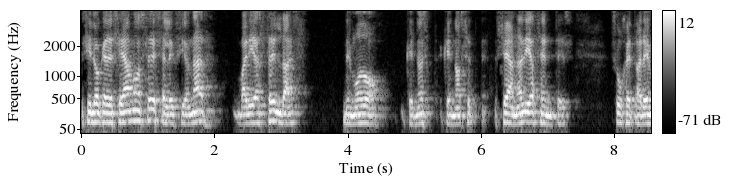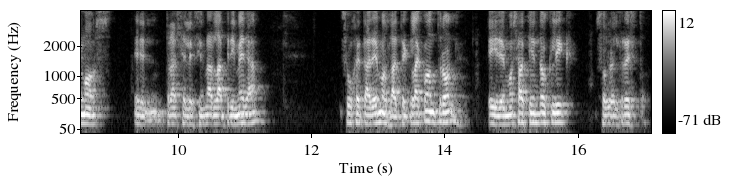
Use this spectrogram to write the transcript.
Si lo que deseamos es seleccionar varias celdas de modo que no, que no sean adyacentes, sujetaremos, tras seleccionar la primera, sujetaremos la tecla control e iremos haciendo clic sobre el resto.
